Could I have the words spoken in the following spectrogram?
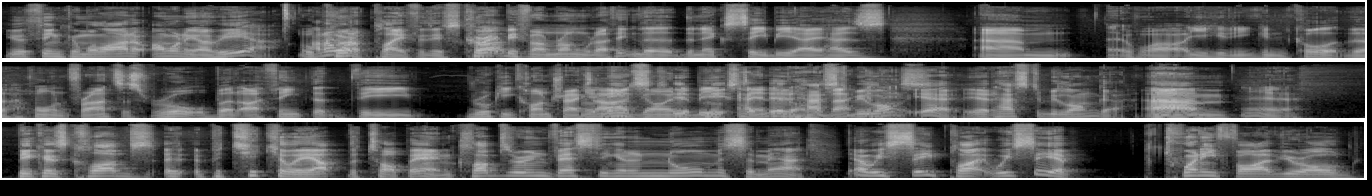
you're thinking, well, I, don't, I want to go here. I don't cor- want to play for this Correct club. me if I'm wrong, but I think the, the next CBA has, um, well, you can, you can call it the Horne-Francis rule, but I think that the rookie contracts It are needs- going to be extended. It has to be of long. Yeah, it has to be longer. Um, Um, yeah. Because clubs, uh, particularly up the top end, clubs are investing an enormous amount. You know, we see play, we see a 25 year old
